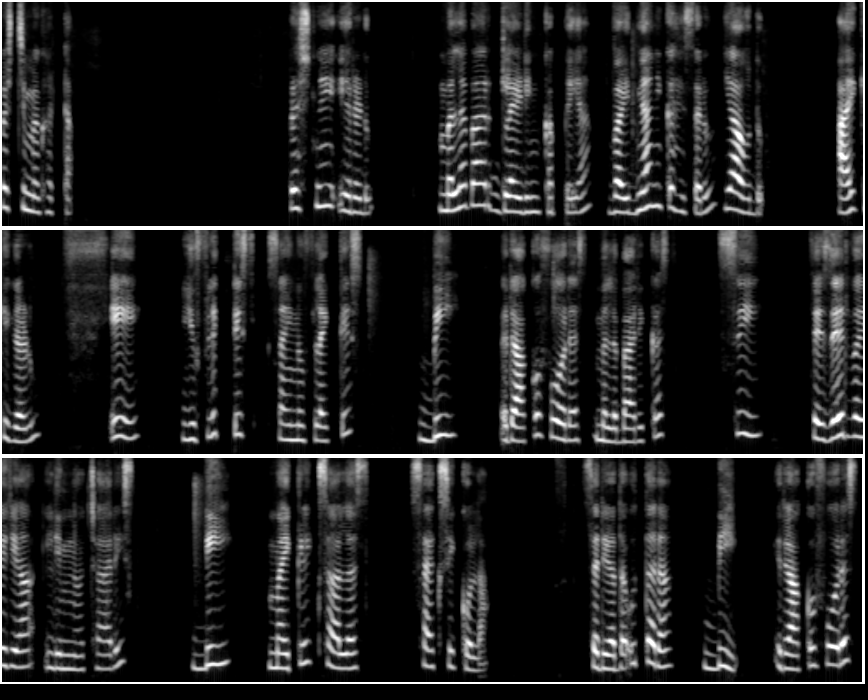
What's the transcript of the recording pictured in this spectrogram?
ಪಶ್ಚಿಮ ಘಟ್ಟ. ಪ್ರಶ್ನೆ ಎರಡು. ಮಲಬಾರ್ ಗ್ಲೈಡಿಂಗ್ ಕಪ್ಪೆಯ ವೈಜ್ಞಾನಿಕ ಹೆಸರು ಯಾವುದು? ಆಯ್ಕೆಗಳು A. Euphlyctis cyanophlyctis B. Rhacophorus malabaricus, C. Fejervarya limnocharis, D. Micrixalus saxicola. ಸರಿಯಾದ ಉತ್ತರ ಬಿ. Rhacophorus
